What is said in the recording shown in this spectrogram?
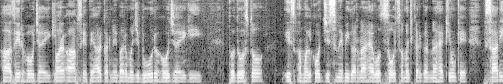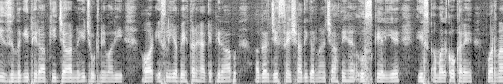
हाजिर हो जाएगी और आपसे प्यार करने पर मजबूर हो जाएगी। तो दोस्तों इस अमल को जिसने भी करना है, वो सोच समझ कर करना है, क्योंकि सारी ज़िंदगी फिर आपकी जान नहीं छूटने वाली। और इसलिए बेहतर है कि फिर आप अगर जिससे शादी करना चाहते हैं, उसके लिए इस अमल को करें। वरना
